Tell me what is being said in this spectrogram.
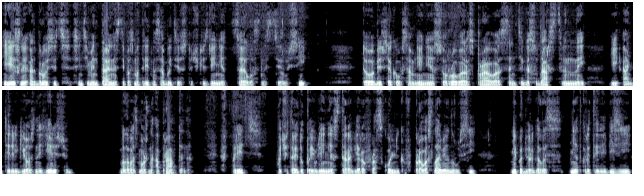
Если отбросить сентиментальность и посмотреть на события с точки зрения целостности Руси, то, без всякого сомнения, суровая расправа с антигосударственной и антирелигиозной ересью была, возможно, оправдана. Впредь почитай до появления староверов-раскольников, православие на Руси не подвергалось ни открытой ревизии,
